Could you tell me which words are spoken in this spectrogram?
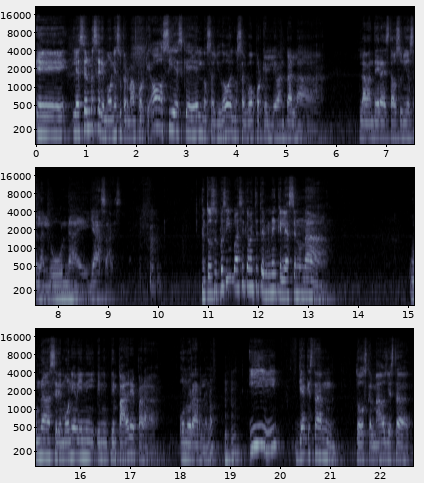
Eh, le hacen una ceremonia a Superman porque, oh, sí, es que él nos ayudó, él nos salvó porque levanta la, la bandera de Estados Unidos en la luna y ya sabes. Entonces, pues sí, básicamente termina en que le hacen una, una ceremonia bien, bien, bien padre para honorarlo, ¿no? Y ya que están todos calmados, ya está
